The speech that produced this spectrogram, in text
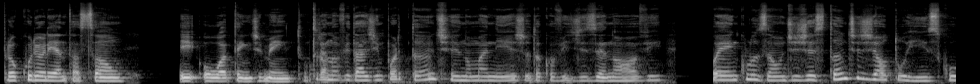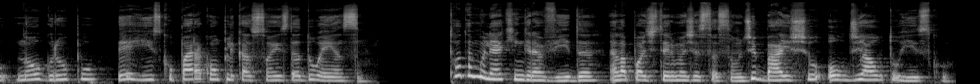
procure orientação e ou atendimento. Outra novidade importante no manejo da COVID-19 foi a inclusão de gestantes de alto risco no grupo de risco para complicações da doença. Toda mulher que engravida, ela pode ter uma gestação de baixo ou de alto risco.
